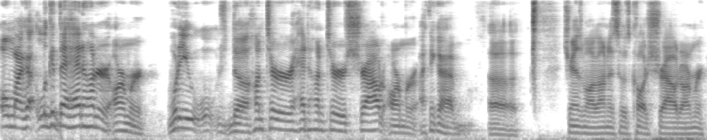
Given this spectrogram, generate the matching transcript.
Oh my god, look at the Headhunter armor. What are you, the Hunter, Headhunter Shroud armor. I think I have uh, transmog on it, so it's called Shroud armor.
